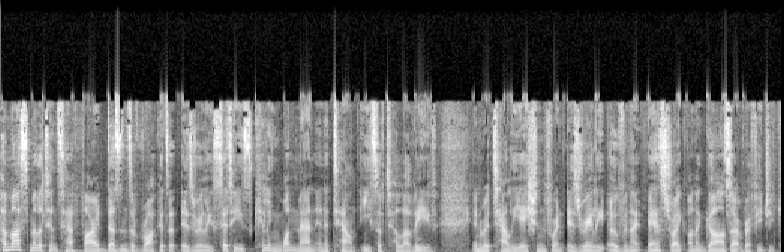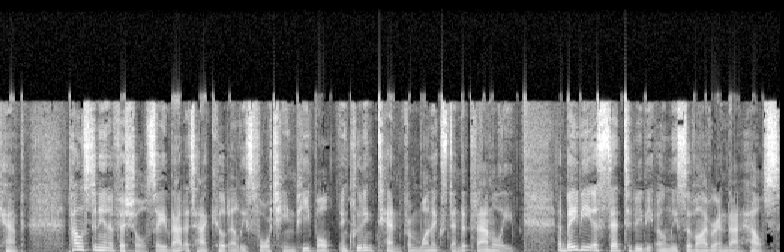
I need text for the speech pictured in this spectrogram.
Hamas militants have fired dozens of rockets at Israeli cities, killing one man in a town east of Tel Aviv, in retaliation for an Israeli overnight airstrike on a Gaza refugee camp. Palestinian officials say that attack killed at least 14 people, including 10 from one extended family. A baby is said to be the only survivor in that house.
